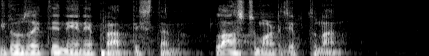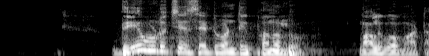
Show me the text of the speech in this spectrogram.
ఈరోజైతే నేనే ప్రార్థిస్తాను. లాస్ట్ మాట చెప్తున్నాను. దేవుడు చేసేటువంటి పనులు నాలుగో మాట.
